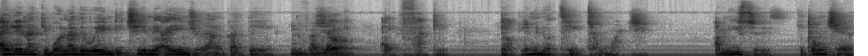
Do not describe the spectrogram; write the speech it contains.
a ile na ke bona the way ndichene i enjoy yang ka teng. I'm Sure. like I fuck it. Dog let me not take too much. I'm used to this. Ke tlo chair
